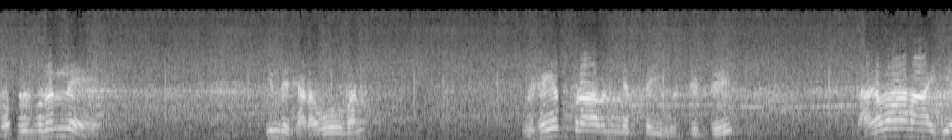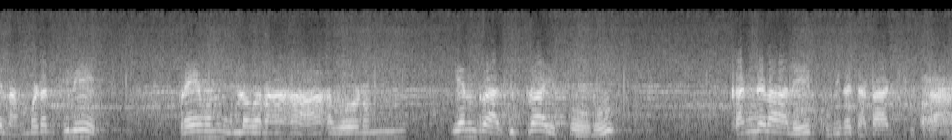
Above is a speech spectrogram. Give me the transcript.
முதல் முதல்ல இந்த சடகோபன் விஷயப்பிராவண்யத்தை விட்டுட்டு பகவானாகிய நம்மிடத்திலே பிரேமம் உள்ளவனாக ஆக வேணும் என்ற அபிப்பிராயத்தோடு கண்களாலே குவித கடாட்சித்தான்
